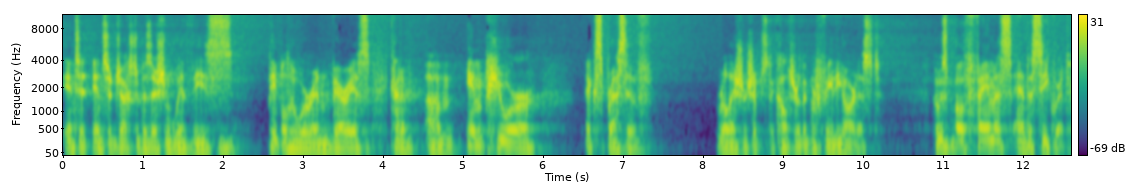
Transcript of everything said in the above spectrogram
into into juxtaposition with these people who were in various kind of um, impure, expressive relationships to culture. The graffiti artist, who's both famous and a secret.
